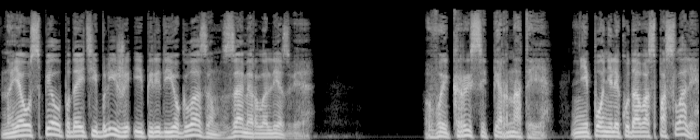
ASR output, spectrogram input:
но я успел подойти ближе, и перед ее глазом замерло лезвие. «Вы, крысы пернатые, не поняли, куда вас послали?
